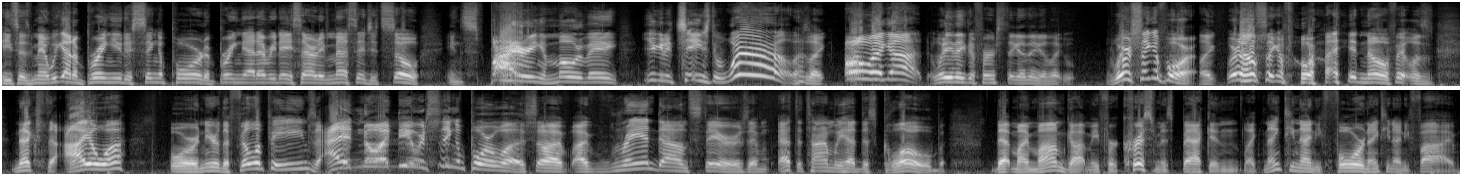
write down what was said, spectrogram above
he says, Man, we got to bring you to Singapore to bring that everyday Saturday message. It's so inspiring and motivating. You're going to change the world. I was like, Oh my God. What do you think the first thing I think of? Like, where's Singapore? Like, where the hell's Singapore? I didn't know if it was next to Iowa or near the Philippines. I had no idea where Singapore was. So I, I ran downstairs, and at the time we had this globe that my mom got me for Christmas back in like 1994, 1995.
